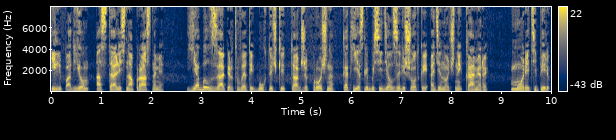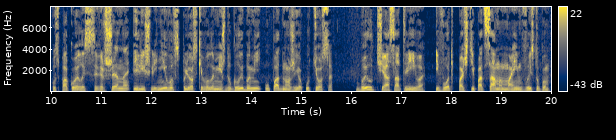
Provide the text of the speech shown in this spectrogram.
или подъем остались напрасными. Я был заперт в этой бухточке так же прочно, как если бы сидел за решеткой одиночной камеры. Море теперь успокоилось совершенно и лишь лениво всплескивало между глыбами у подножья утеса. Был час отлива. И вот почти под самым моим выступом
